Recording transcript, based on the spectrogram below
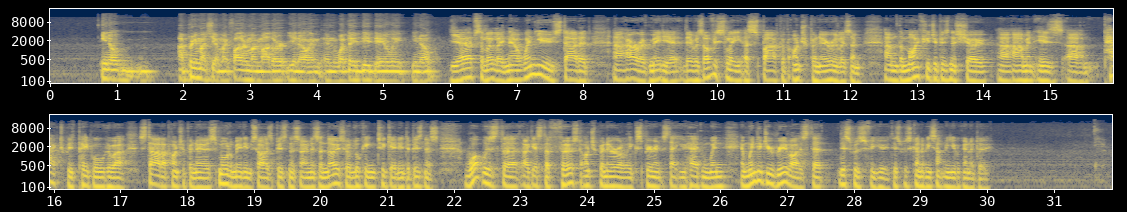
you know, I pretty much yeah, my father and my mother. You know, and and what they did daily. You know, yeah, absolutely. Now, when you started uh, Arev Media, there was obviously a spark of entrepreneurialism. Um, the My Future Business show, uh, Arman, is um, packed with people who are startup entrepreneurs, small to medium sized business owners, and those who are looking to get into business. What was the, I guess, the first entrepreneurial experience that you had, and when, and when did you realize that this was for you? This was going to be something you were going to do?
